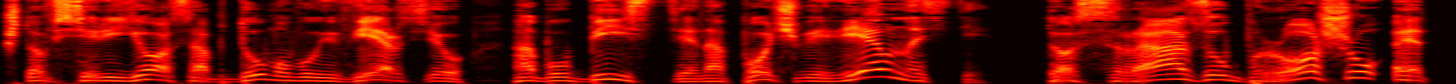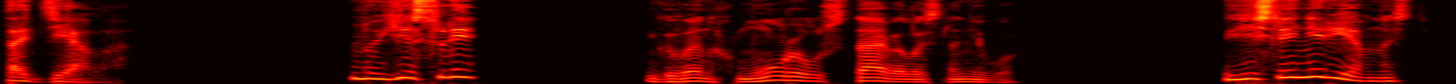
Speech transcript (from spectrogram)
что всерьез обдумываю версию об убийстве на почве ревности, то сразу брошу это дело. Но если... Гвен хмуро уставилась на него. Если не ревность,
